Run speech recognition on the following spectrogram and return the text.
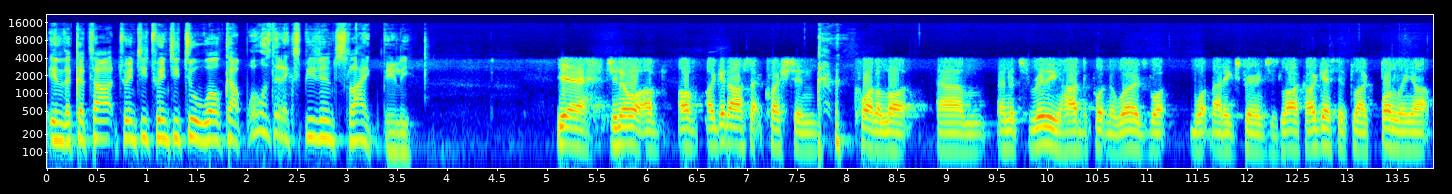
in the Qatar 2022 World Cup. What was that experience like, Bailey? Yeah, do you know what? I've, I've, I get asked that question quite a lot, um, and it's really hard to put into words what, what that experience is like. I guess it's like bottling up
